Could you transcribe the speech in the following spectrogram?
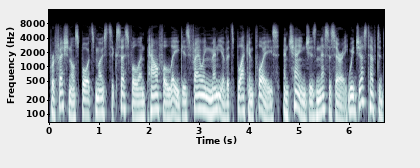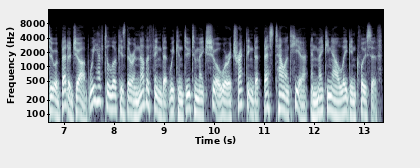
Professional sports' most successful and powerful league is failing many of its black employees, and change is necessary. We just have to do a better job. We have to look is there another thing that we can do to make sure we're attracting that best talent here and making our league inclusive.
